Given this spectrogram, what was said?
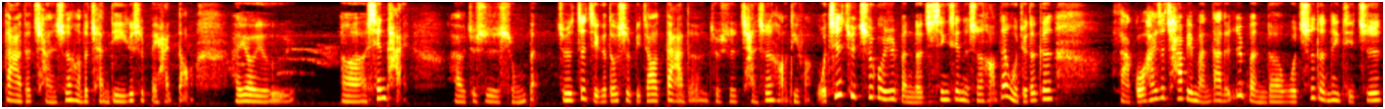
大的产生蚝的产地，一个是北海道，还有有呃仙台，还有就是熊本，就是这几个都是比较大的就是产生蚝的地方。我其实去吃过日本的新鲜的生蚝，但我觉得跟法国还是差别蛮大的。日本的我吃的那几只。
